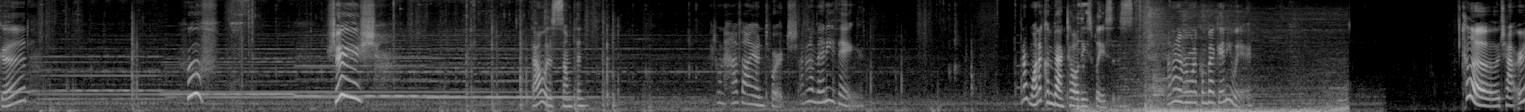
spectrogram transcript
Good? Whew. Sheesh. That was something. I don't have iron torch. I don't have anything. I don't want to come back to all these places. I don't ever want to come back anywhere. Hello, chat room.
